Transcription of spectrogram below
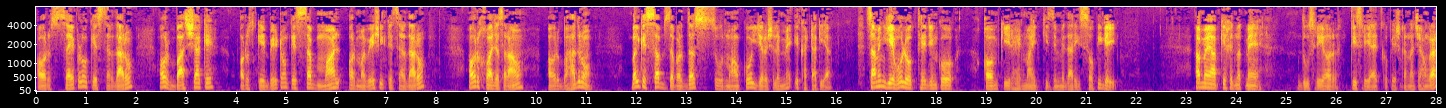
اور سینکڑوں کے سرداروں اور بادشاہ کے اور اس کے بیٹوں کے سب مال اور مویشی کے سرداروں اور خواجہ سراؤں اور بہادروں بلکہ سب زبردست سورماؤں کو یروشلم میں اکٹھا کیا۔ سامن یہ وہ لوگ تھے جن کو قوم کی رہنمائی کی ذمہ داری سونپی گئی۔ اب میں آپ کی خدمت میں دوسری اور تیسری آیت کو پیش کرنا چاہوں گا۔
